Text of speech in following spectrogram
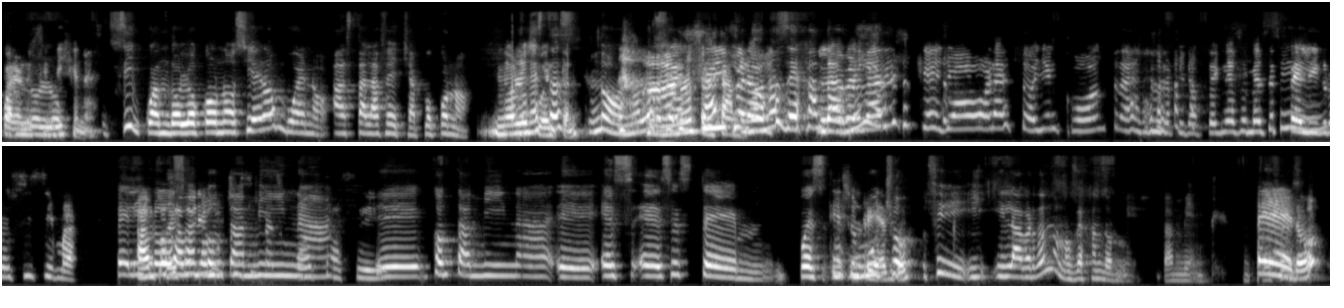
para cuando los lo, indígenas. sí, cuando lo conocieron, bueno, hasta la fecha, poco no. No lo estas- sueltan. no, no lo Ay, sueltan, sí, pero no nos dejan La dormir. verdad es que yo ahora estoy en contra de la pirotecnia. Se me hace Sí. peligrosísima. Peligrosa, contamina, cosas, sí. eh, contamina, eh, es, es este, pues es un mucho, riesgo. sí, y, y la verdad no nos dejan dormir también. Entonces, Pero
